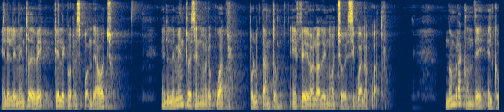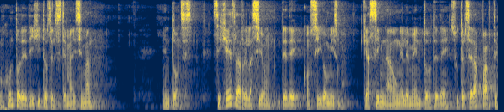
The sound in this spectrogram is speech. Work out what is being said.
el elemento de b que le corresponde a 8. El elemento es el número 4, por lo tanto, f evaluado en 8 es igual a 4. Nombra con d el conjunto de dígitos del sistema decimal. Entonces, si g es la relación de d consigo mismo que asigna a un elemento de d su tercera parte,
